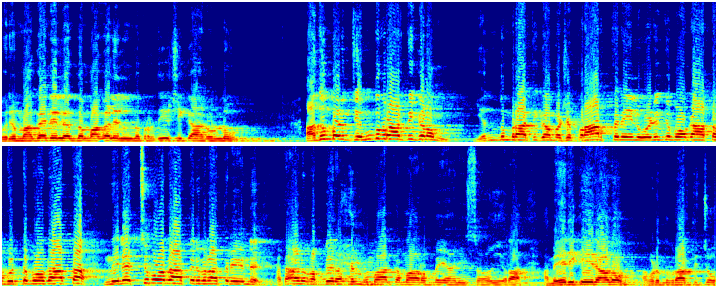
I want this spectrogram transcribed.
ഒരു മകനിൽ നിന്ന് മകളിൽ നിന്ന് പ്രതീക്ഷിക്കാനുള്ളൂ. അതും പഠിച്ച് എന്തു പ്രാർത്ഥിക്കണം? എന്തും പ്രാർത്ഥിക്കാം. പക്ഷെ പ്രാർത്ഥനയിൽ ഒഴിഞ്ഞു പോകാത്ത വിട്ടുപോകാത്ത നിലച്ചു പോകാത്ത ഒരു പ്രാർത്ഥനയുണ്ട്. അതാണ് റബ്ബി റഹിം റബ്ബയാനി സഹീറ അമേരിക്കയിലാണോ? അവിടുന്ന് പ്രാർത്ഥിച്ചോ?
